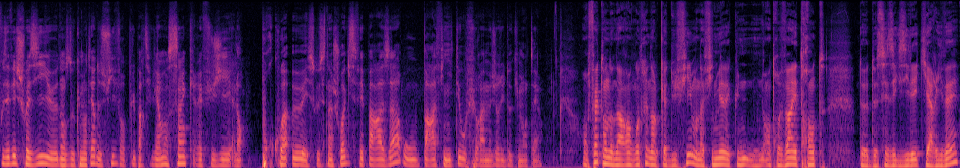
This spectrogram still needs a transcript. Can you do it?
Vous avez choisi dans ce documentaire de suivre plus particulièrement cinq réfugiés. Alors pourquoi eux? Est-ce que c'est un choix qui se fait par hasard ou par affinité au fur et à mesure du documentaire? En fait, on en a rencontré dans le cadre du film. On a filmé avec une, entre 20 et 30 de, ces exilés qui arrivaient.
